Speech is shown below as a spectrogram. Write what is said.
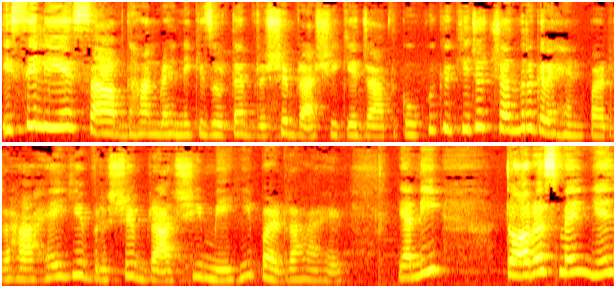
इसीलिए सावधान रहने की ज़रूरत है वृषभ राशि के जातकों को, क्योंकि जो चंद्र ग्रहण पड़ रहा है, ये वृषभ राशि में ही पड़ रहा है। यानी टॉरस में ये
